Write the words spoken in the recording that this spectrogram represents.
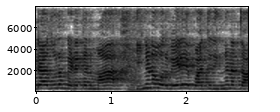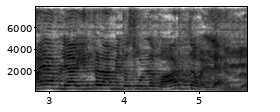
கட்டா தூரம் கிடக்கணுமா? இங்கன ஒரு வேலையை பார்த்துட்டு இங்கன தாயா பிள்ளையா இருக்கலாம் என்ற சொல்ல வார்த்தை வரல. இல்லை.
